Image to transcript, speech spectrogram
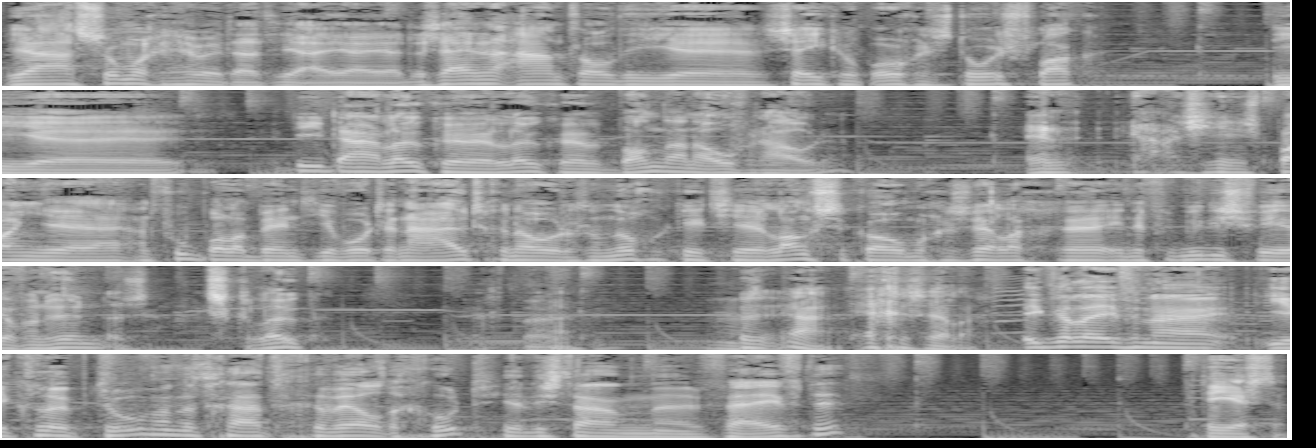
Ja, sommigen hebben dat. Ja, ja, ja. Er zijn een aantal die, eh, zeker op organisatorisch vlak... die, die daar leuke, leuke banden aan overhouden. En ja, als je in Spanje aan het voetballen bent... je wordt daarna uitgenodigd om nog een keertje langs te komen... gezellig in de familiesfeer van hun. Dat is hartstikke leuk. Echt leuk. Dus, ja, echt gezellig. Ik wil even naar je club toe, want het gaat geweldig goed. Jullie staan eh, vijfde. Het eerste,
